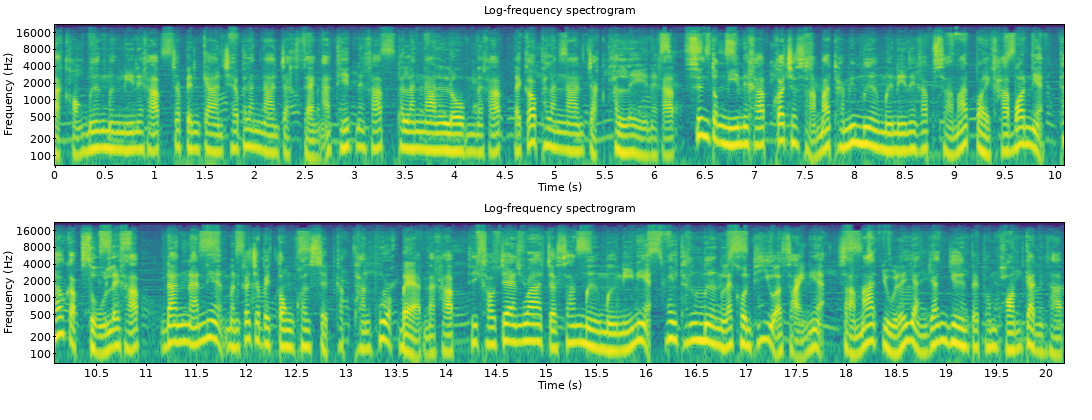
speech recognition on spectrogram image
ลักๆ ของเมืองเมืองนี้นะครับจะเป็นการใช้พลังงานจากแสงอาทิตย์นะครับพลังงานลมนะครับและก็พลังงานจากทะเลนะครับซึ่งตรงนี้นะครับก็จะสามารถทำให้เมืองเมืองนี้นะครับสามารถปล่อยคาร์บอนเนี่ยเท่ากับศูนย์เลยครับดังนั้นเนี่ยมันก็จะไปตรงคอนเซปต์กับทางผู้ออกแบบนะครับที่เขาแจ้งว่าจะสร้างเมืองเมืองนี้เนี่ยให้ทั้งเมืองและคนที่อยู่อาศัยเนี่ยสามารถอยู่ได้อย่างยั่งยืนไปพร้อม ๆ กันครับ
